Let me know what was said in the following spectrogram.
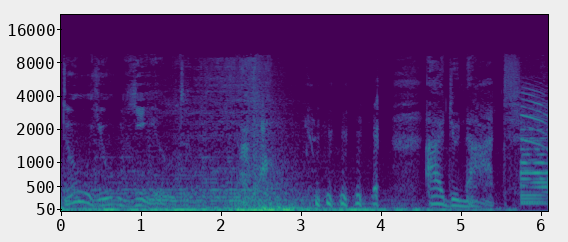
Do you yield? I do not.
